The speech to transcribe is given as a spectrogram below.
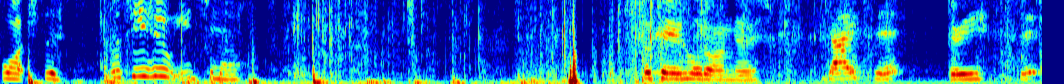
Watch this. Let's see who eats them all. Okay, hold on, guys. Guys, sit. Three. Sit.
